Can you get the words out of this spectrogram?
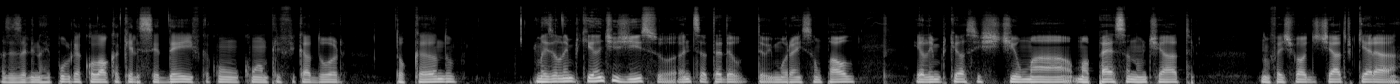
às vezes ali na República, coloca aquele CD e fica com, com um amplificador tocando. Mas eu lembro que antes disso, antes até de eu, de eu ir morar em São Paulo, eu lembro que eu assisti uma, uma peça num teatro, num festival de teatro que era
